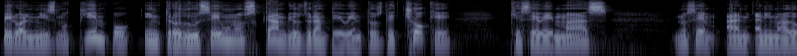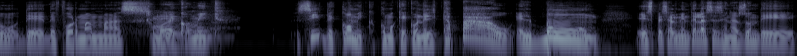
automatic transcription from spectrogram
pero al mismo tiempo introduce unos cambios durante eventos de choque que se ve más, no sé, animado de, forma más... Como de eh, cómic. Sí, de cómic, como que con el capau, el boom, especialmente en las escenas donde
